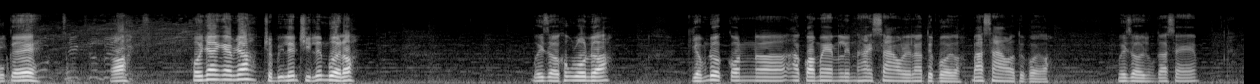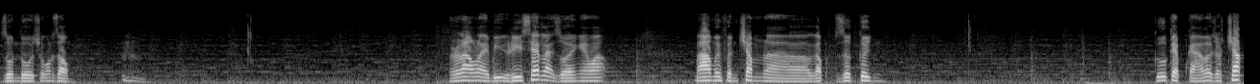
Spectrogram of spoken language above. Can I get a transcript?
Ok. Rồi. Thôi nha anh em nhá Chuẩn bị lên 9 lên 10 thôi. Bây giờ không luôn nữa. Kiếm được con uh, Aquaman lên 2 sao đấy là tuyệt vời rồi. 3 sao là tuyệt vời rồi. Bây giờ chúng ta sẽ dồn đồ cho con rồng. Round này bị reset lại rồi anh em ạ. 30% là gặp dơ kinh Cứ kẹp cá vào cho chắc.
